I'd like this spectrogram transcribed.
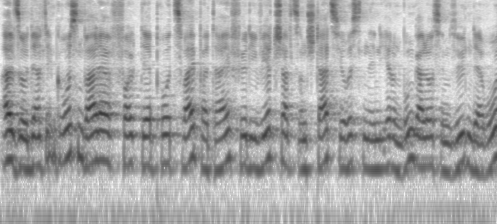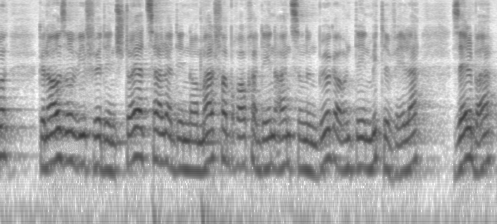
Also nach dem großen Wahlerfolg der Pro-2-Partei für die Wirtschafts- und Staatsjuristen in ihren Bungalows im Süden der Ruhr, genauso wie für den Steuerzahler, den Normalverbraucher, den einzelnen Bürger und den Mittewähler selber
